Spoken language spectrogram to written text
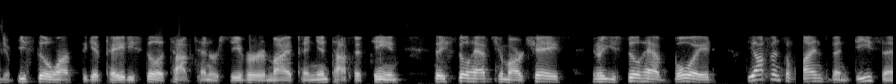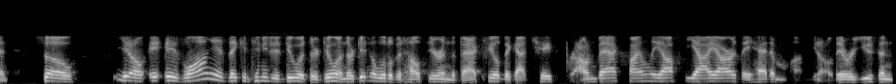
Yep. He still wants to get paid. He's still a top ten receiver, in my opinion, top fifteen. They still have Ja'Marr Chase. You know, you still have Boyd. The offensive line's been decent, so you know, as long as they continue to do what they're doing, they're getting a little bit healthier in the backfield. They got Chase Brown back finally off the IR. They had him, you know, they were using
